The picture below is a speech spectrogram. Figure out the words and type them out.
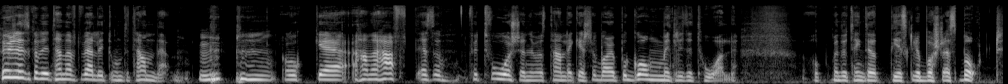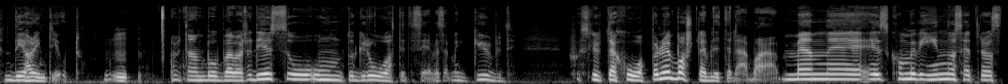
Hur det ska bli, han har haft väldigt ont i tanden. och eh, han har haft, alltså för två år sedan när jag var hos tandläkare så var det på gång med ett litet hål. Och, men då tänkte jag att det skulle borstas bort. Det har det inte gjort. Utan Bobo har varit det är så ont och gråtit. Så här, men gud. Sluta shoppa nu borstar vi lite där bara. Men eh, så kommer vi in och sätter oss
